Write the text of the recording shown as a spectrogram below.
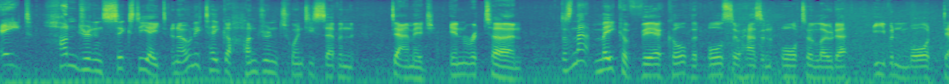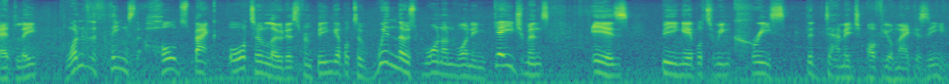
868 and only take 127 damage in return. Doesn't that make a vehicle that also has an autoloader even more deadly? One of the things that holds back autoloaders from being able to win those one-on-one -on -one engagements is being able to increase the damage of your magazine.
